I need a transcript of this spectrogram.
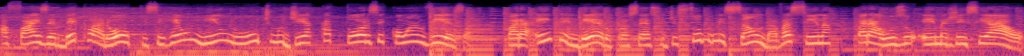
a Pfizer declarou que se reuniu no último dia 14 com a Anvisa para entender o processo de submissão da vacina para uso emergencial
